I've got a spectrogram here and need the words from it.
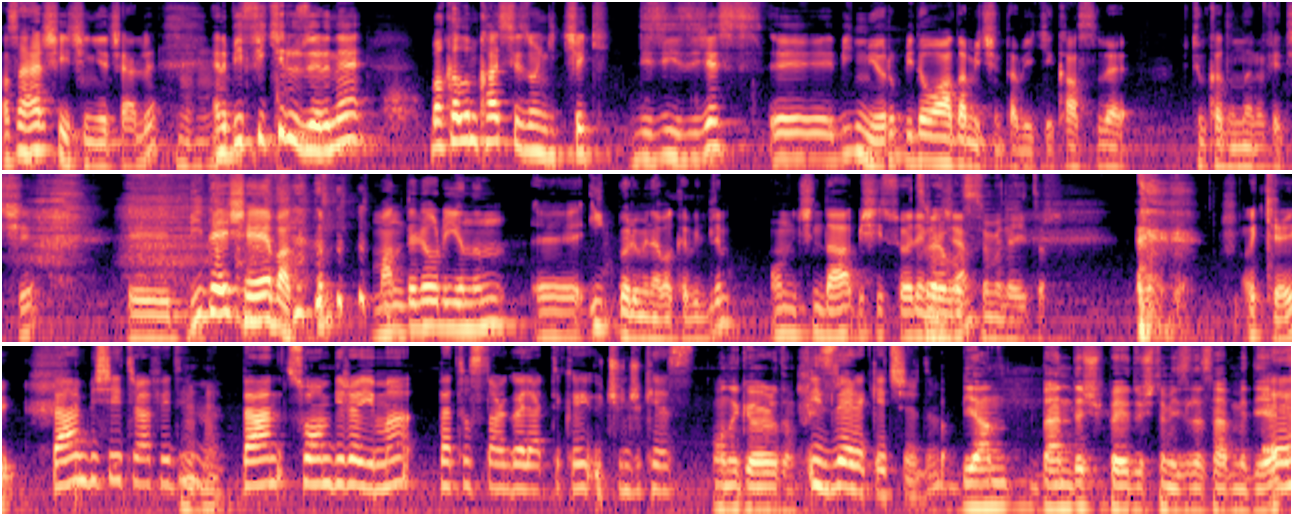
aslında her şey için geçerli. Yani bir fikir üzerine bakalım kaç sezon gidecek dizi izleyeceğiz ee, bilmiyorum. Bir de o adam için tabii ki kaslı ve bütün kadınların fetişi. Ee, bir de şeye baktım. Mandalorian'ın e, ilk bölümüne bakabildim. Onun için daha bir şey Travel söylemeyeceğim. Simulator. Okey. Ben bir şey itiraf edeyim mi? Ben son bir ayımı Battlestar Galactica'yı üçüncü kez Onu gördüm. izleyerek geçirdim. Bir an ben de şüpheye düştüm izlesem mi diye. Ee,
